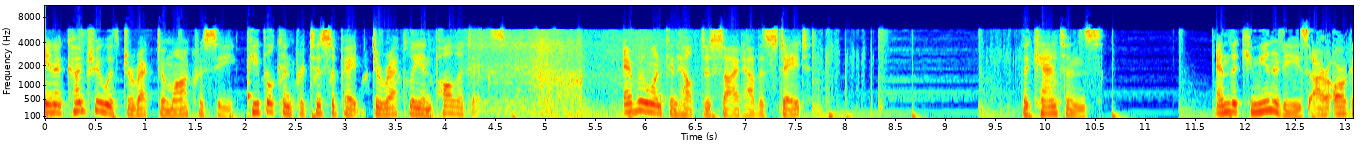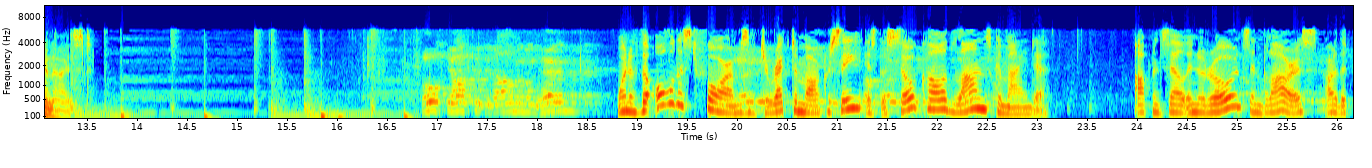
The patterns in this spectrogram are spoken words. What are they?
In a country with direct democracy, people can participate directly in politics. Everyone can help decide how the state, the cantons, and the communities are organized. One of the oldest forms of direct democracy is the so-called Landsgemeinde. Appenzell Innerrhodes and Glarus are the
